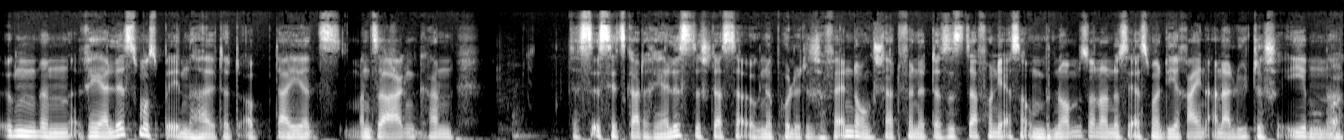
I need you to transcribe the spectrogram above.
irgendeinen Realismus beinhaltet, ob da jetzt man sagen kann, das ist jetzt gerade realistisch, dass da irgendeine politische Veränderung stattfindet. Das ist davon ja erstmal unbenommen, sondern das ist erstmal die rein analytische Ebene.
